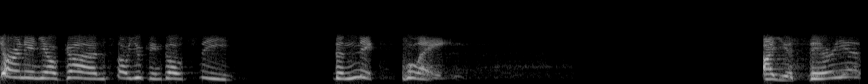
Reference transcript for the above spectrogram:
Turn in your gun so you can go see the Knicks play. Are you serious?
